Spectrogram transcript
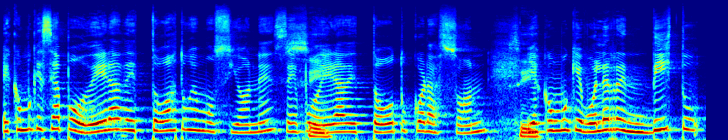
es como que se apodera de todas tus emociones, se Sí. apodera de todo tu corazón. sí. Y es como que vos le rendís tu,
